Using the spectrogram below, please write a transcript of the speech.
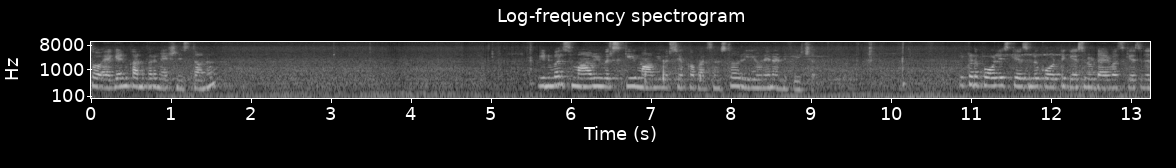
సో అగైన్ కన్ఫర్మేషన్ ఇస్తాను. యూనివర్స్ మా వ్యూవర్స్కి మా వ్యూవర్స్ యొక్క పర్సన్స్తో రీయూనియన్ అండ్ ఫ్యూచర్. ఇక్కడ పోలీస్ కేసులు కోర్టు కేసులు డైవర్స్ కేసులు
